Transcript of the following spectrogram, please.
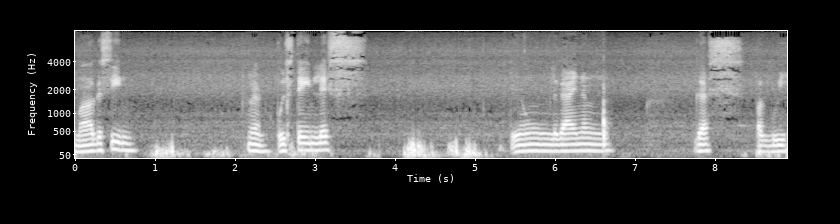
magazine. Yan, full stainless. Ito yung lagay ng gas pagwi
